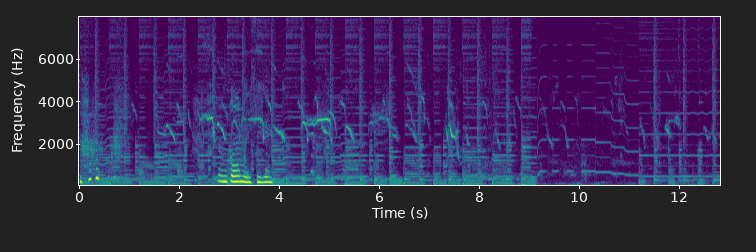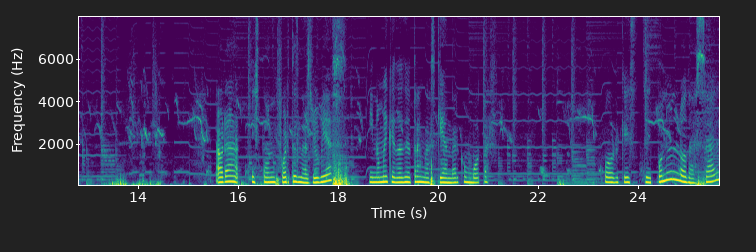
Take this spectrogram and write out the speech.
Ven cómo me siguen. Ahora están fuertes las lluvias y no me quedó de otra más que andar con botas. Porque se pone un lodazal.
